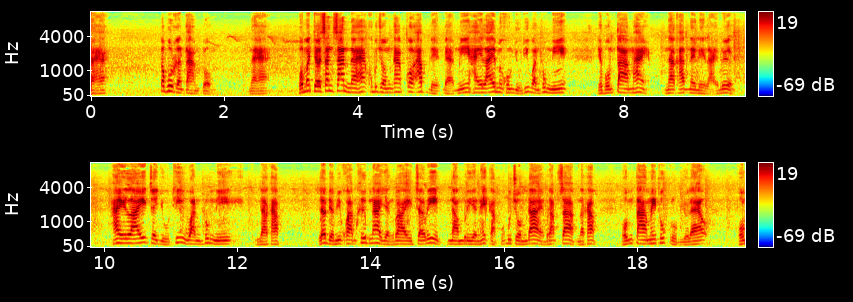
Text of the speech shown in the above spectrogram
นะฮะก็พูดกันตามตรงนะฮะ ผมมาเจอสั้นๆนะฮะคุณผู้ชมครับก็อัปเดตแบบนี้ไฮไลท์มันคงอยู่ที่วันพรุ่งนี้ เดี๋ยวผมตามให้นะครับในหลายๆเรื่องไฮไลท์จะอยู่ที่วันพรุ่งนี้นะครับ แล้วเดี๋ยวมีความคืบหน้าอย่างไร จะรีบนำเรียนให้กับคุณผู้ชมได้รับทราบนะครับ ผมตามให้ทุกกลุ่มอยู่แล้ว ผม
